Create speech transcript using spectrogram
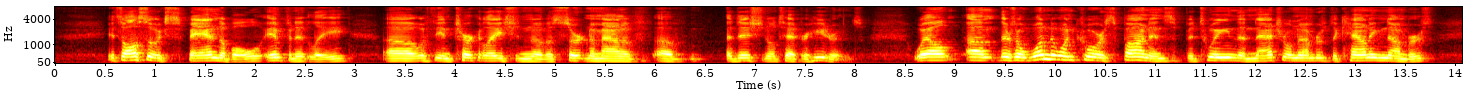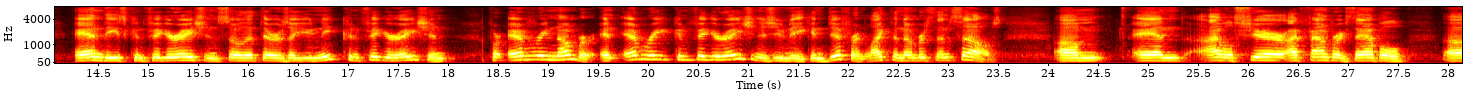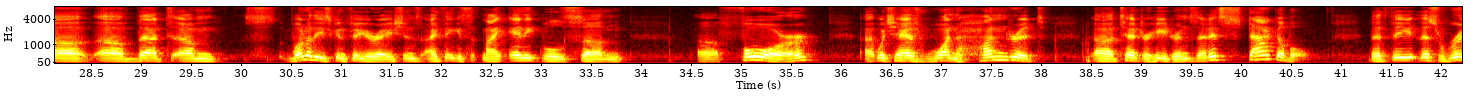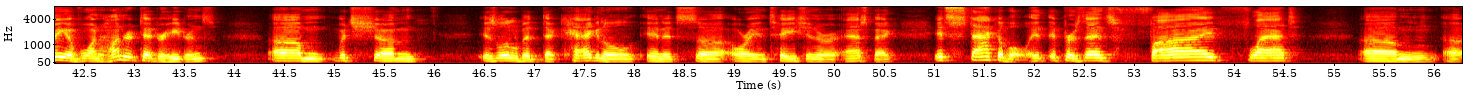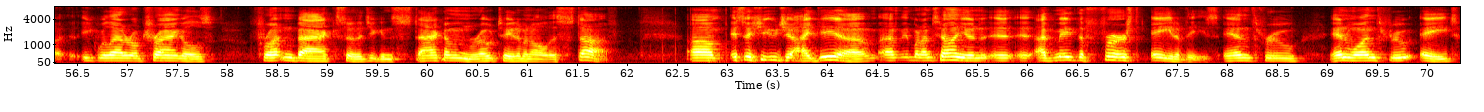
It's also expandable infinitely uh, with the intercalation of a certain amount of, of additional tetrahedrons. Well, um, there's a one-to-one -one correspondence between the natural numbers, the counting numbers, and these configurations so that there is a unique configuration for every number, and every configuration is unique and different, like the numbers themselves. Um, and I will share, I found, for example, uh, uh, that um, one of these configurations, I think it's my n equals um, uh, 4, uh, which has 100 uh, tetrahedrons, that it's stackable. That the this ring of 100 tetrahedrons, um, which um, is a little bit decagonal in its uh, orientation or aspect. It's stackable. It, it presents five flat um, uh, equilateral triangles front and back so that you can stack them and rotate them and all this stuff. Um, it's a huge idea, I mean, but I'm telling you, it, it, I've made the first eight of these, n through n1 through 8,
